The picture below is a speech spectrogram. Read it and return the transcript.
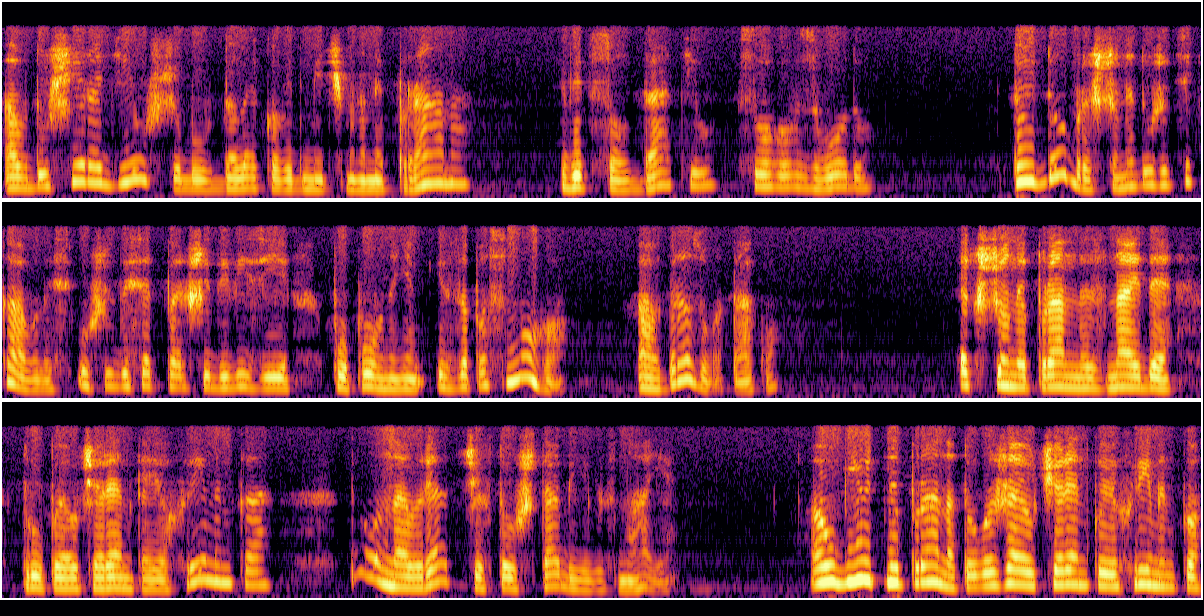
а в душі радів, що був далеко від мічмана Непрана, від солдатів свого взводу. То й добре, що не дуже цікавились у 61-й дивізії поповненням із запасного, а одразу в атаку. Якщо Непран не знайде трупи Овчаренка і Охріменка, то навряд чи хто в штабі їх знає. А уб'ють Непрана, то, вважаю, Черенко і Хріменко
